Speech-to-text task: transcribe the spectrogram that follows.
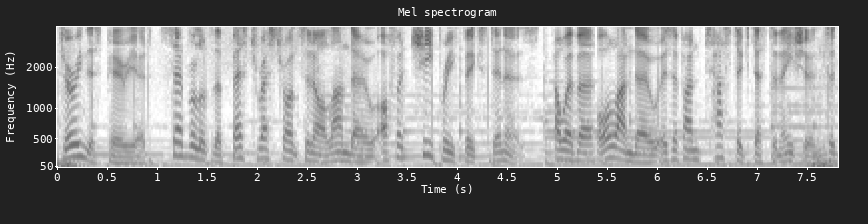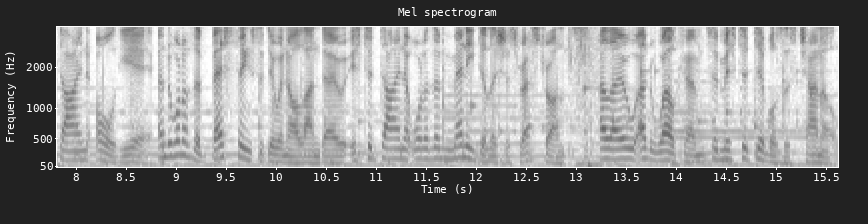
During this period, several of the best restaurants in Orlando offer cheap prix-fixe dinners. However, Orlando is a fantastic destination to dine all year, and one of the best things to do in Orlando is to dine at one of the many delicious restaurants. Hello and welcome to Mr. Dibbles' channel.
